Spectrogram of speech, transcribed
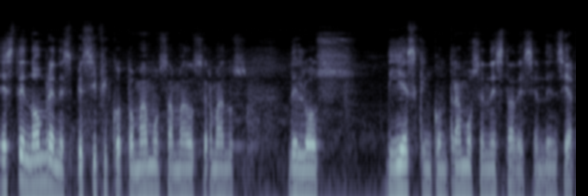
este nombre en específico tomamos, amados hermanos, de los 10 que encontramos en esta descendencia.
